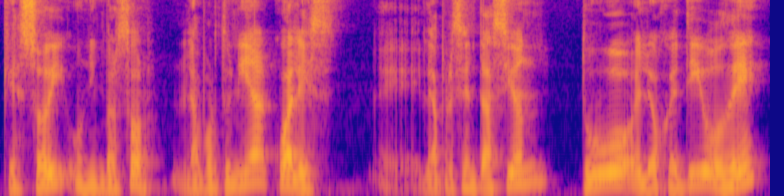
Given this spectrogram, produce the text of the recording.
que soy un inversor? ¿La oportunidad cuál es? Eh, la presentación tuvo el objetivo de...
